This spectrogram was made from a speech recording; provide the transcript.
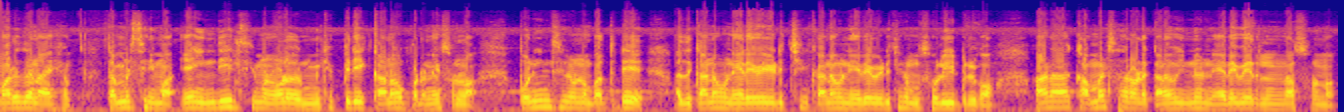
மருதநாயகம். தமிழ் சினிமா ஏன் இந்தியன் சினிமாவோட ஒரு மிகப்பெரிய கனவு படம்னே சொல்லலாம். பொன்னியின் செல்வனை பார்த்துட்டு அது கனவு நிறைவேறிடுச்சு கனவு நிறைவேறிடுச்சு நம்ம சொல்லிட்டு இருக்கோம். ஆனால் கமல் சாரோட கனவு இன்னும் நிறைவேறலன்னு தான் சொல்லணும்.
